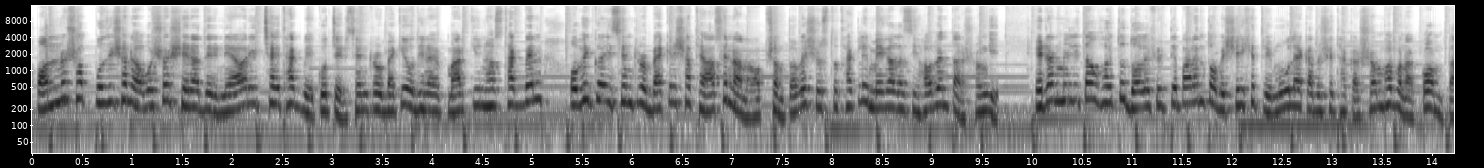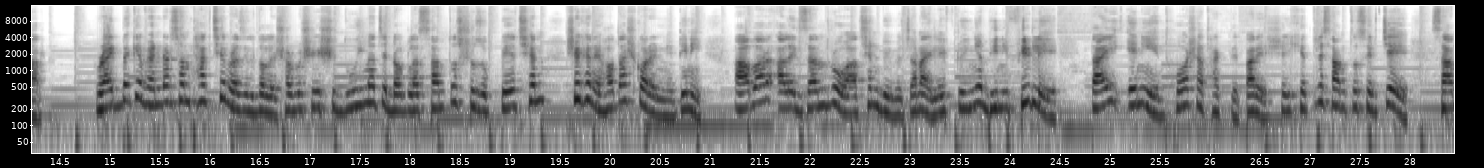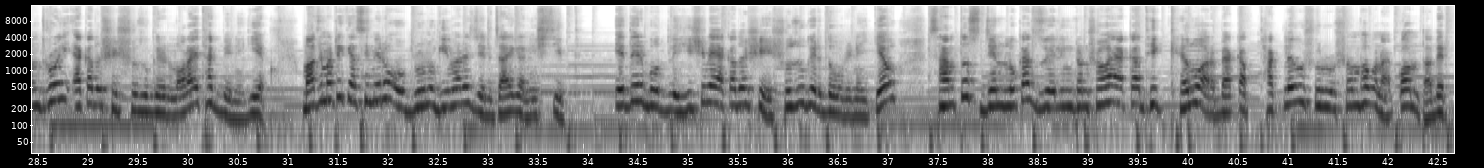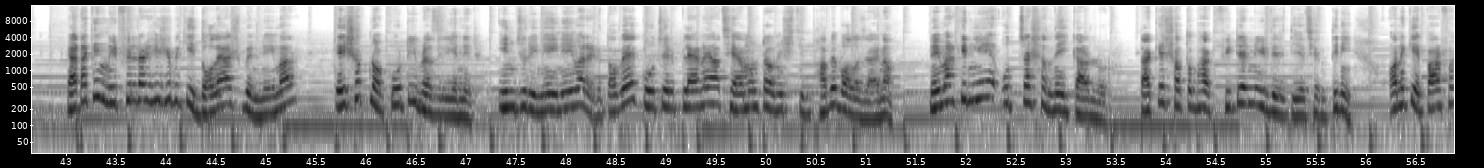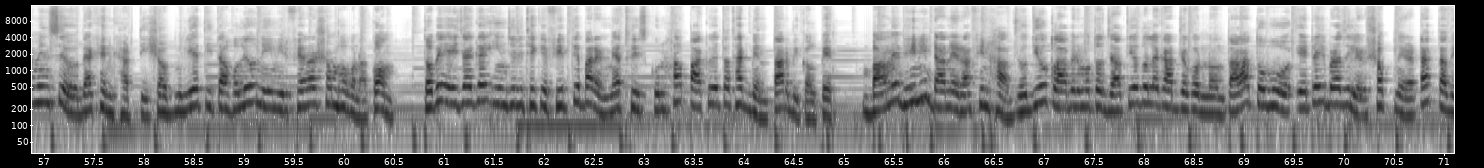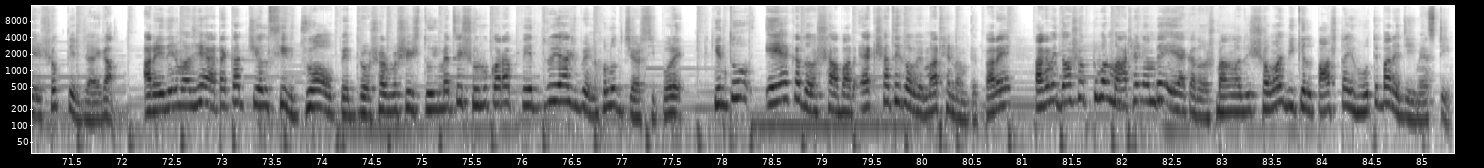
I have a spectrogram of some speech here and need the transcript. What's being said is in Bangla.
অন্য সব পজিশনে অবশ্য সেরাদের নেওয়ার ইচ্ছায় থাকবে কোচের। সেন্ট্রাল ব্যাকে অধিনায়ক মার্কিনহস থাকবেন। অভিজ্ঞ এই সেন্ট্রাল ব্যাকের সাথে আছে নানা অপশন তবে সুস্থ থাকলে মেগালাসি হবেন তার সঙ্গী। এডার মিলিতাও হয়তো দলে ফিরতে পারেন, তবে সেই ক্ষেত্রে মূল একাদশে থাকার সম্ভাবনা কম তার। রাইট ব্যাকে ভ্যান্ডারসন থাকছে ব্রাজিল দলের সর্বশেষ দুই ম্যাচে ডগলাস সান্তোস সুযোগ পেয়েছেন, সেখানে হতাশ করেননি তিনি। আবার আলেকজান্দ্রো আছেন বিবেচনায় লেফট উইংয়ে ভিনি ফিরলে তাই এ নিয়ে ধোয়াশা থাকতে পারে। সেই ক্ষেত্রে সান্তোসের চেয়ে সান্দ্রোই একাদশের সুযোগের লড়াই থাকবে এগিয়ে মাঝমাঠে ক্যাসিমেরো ও ব্রুনো গিমারেজের জায়গা নিশ্চিত। এদের বদলি হিসেবে একাদশে সুযোগের দৌড়ে নেই কেউ। সান্তোস, জেন লোকাস জুয়েলিংটন সহ একাধিক খেলোয়াড় ব্যাকআপ থাকলেও শুরুর সম্ভাবনা কম তাদের। অ্যাটাকিং মিডফিল্ডার হিসেবে কি দলে আসবেন নেইমার? এই স্বপ্ন কোটি ব্রাজিলিয়ানের। ইঞ্জুরি নেই নেইমারের, তবে কোচের প্ল্যানে আছে এমনটাও নিশ্চিতভাবে বলা যায় না। নেইমারকে নিয়ে উচ্চাসা নেই কার্লোর। তাকে শতভাগ ফিটের নির্দেশ দিয়েছেন তিনি। অনেকে পারফরমেন্সেও দেখেন ঘাটতি। সব মিলিয়ে তিতা হলেও নেইমির ফেরার সম্ভাবনা কম। তবে এই জায়গায় ইঞ্জুরি থেকে ফিরতে পারেন ম্যাথুইস কুনহা পাকুয়েতা থাকবেন তার বিকল্পে। বামে ভিনি, ডানে রাফিনহা, যদিও ক্লাবের মতো জাতীয় দলে কার্যকর নন তারা, তবুও এটাই ব্রাজিলের স্বপ্নের অ্যাটাক, তাদের শক্তির জায়গা। আর এদের মাঝে অ্যাটাকার চেলসির জোয়াও পেদ্রো। সর্বশেষ দুই ম্যাচে শুরু করা পেদ্রোই আসবেন হলুদ জার্সি পরে। কিন্তু এ একাদশ আবার একসাথে কবে মাঠে নামতে পারে? আগামী দশ অক্টোবর মাঠে নামবে এই একাদশ। বাংলাদেশ সময় বিকেল পাঁচটায় হতে পারে যে ম্যাচটি।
